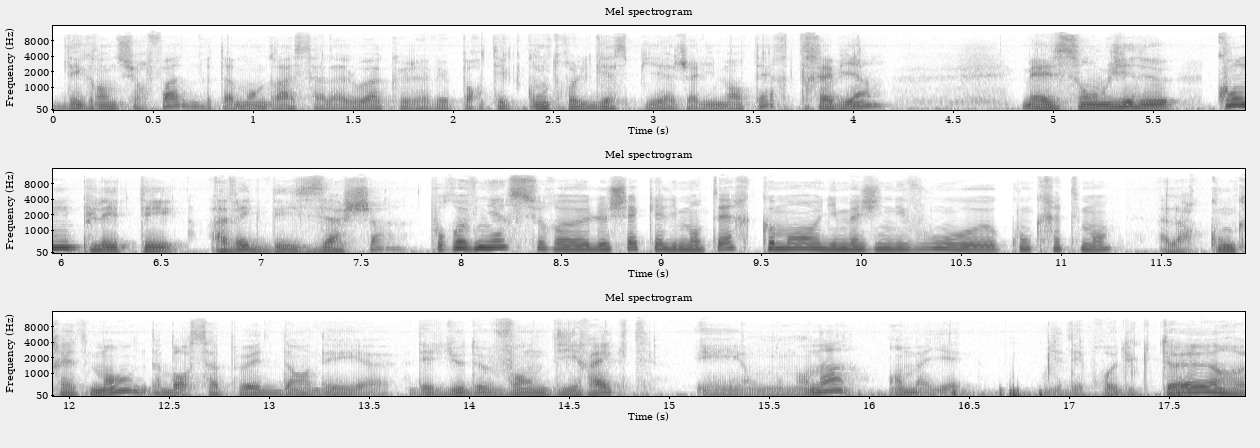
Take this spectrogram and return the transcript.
des grandes surfaces, notamment grâce à la loi que j'avais portée contre le gaspillage alimentaire, très bien, mais elles sont obligées de compléter avec des achats. Pour revenir sur euh, le chèque alimentaire, comment l'imaginez-vous euh, concrètement? Alors concrètement, d'abord ça peut être dans des, euh, lieux de vente directe, et on en a en Mayenne. Il y a des producteurs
